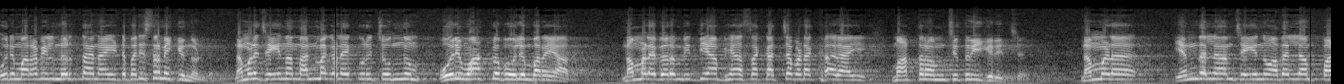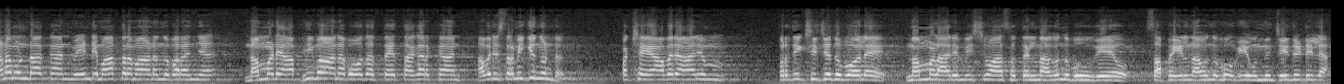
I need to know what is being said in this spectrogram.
ഒരു മറവിൽ നിർത്താനായിട്ട് പരിശ്രമിക്കുന്നുണ്ട്. നമ്മൾ ചെയ്യുന്ന നന്മകളെ കുറിച്ചൊന്നും ഒരു വാക്ക് പോലും പറയാതെ നമ്മളെ വെറും വിദ്യാഭ്യാസ കച്ചവടക്കാരായി മാത്രം ചിത്രീകരിച്ച് നമ്മൾ എന്തെല്ലാം ചെയ്യുന്നു അതെല്ലാം പണമുണ്ടാക്കാൻ വേണ്ടി മാത്രമാണെന്ന് പറഞ്ഞ് നമ്മുടെ അഭിമാനബോധത്തെ തകർക്കാൻ അവർ ശ്രമിക്കുന്നുണ്ട്. പക്ഷേ അവരാരും പ്രതീക്ഷിച്ചതുപോലെ നമ്മൾ ആരും വിശ്വാസത്തിൽ നകന്നു പോവുകയോ സഭയിൽ നകന്നു പോവുകയോ ഒന്നും ചെയ്തിട്ടില്ല.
